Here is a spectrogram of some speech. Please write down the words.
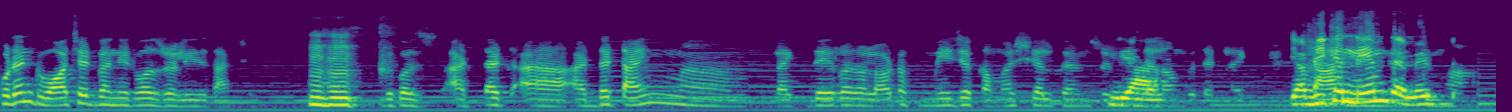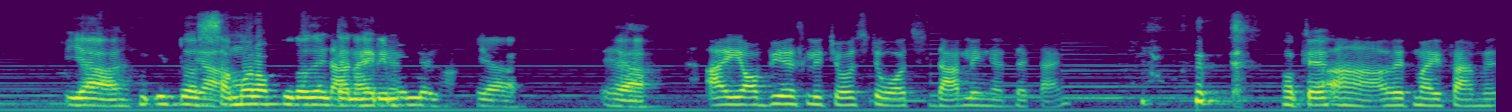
couldn't watch it when it was released actually, mhm. because at that uh, at that time, um, like there were a lot of major commercial films released Yeah. along with it, like Yeah, we can name them. It, yeah, it was Yeah. summer of 2010. I Darling and remember. Yeah, Yeah. yeah. I obviously chose to watch Darling at that time. Okay. uh, with my family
